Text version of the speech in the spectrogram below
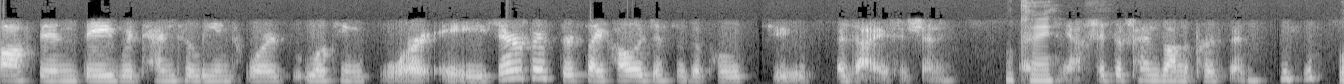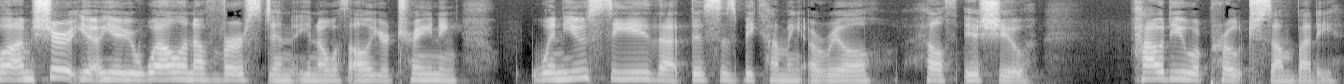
often they would tend to lean towards looking for a therapist or psychologist as opposed to a dietitian. Okay. But, yeah, it depends on the person. well, I'm sure you're well enough versed in, you know, with all your training. When you see that this is becoming a real health issue, how do you approach somebody?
